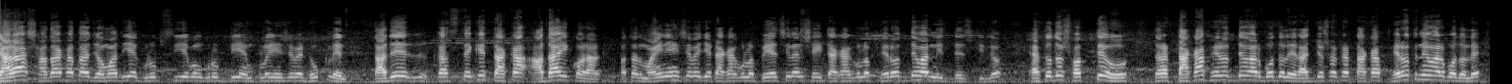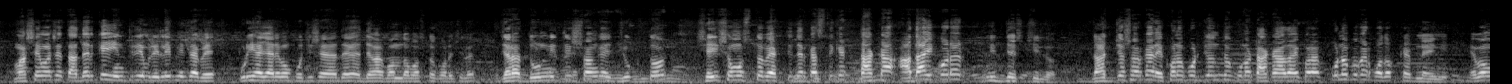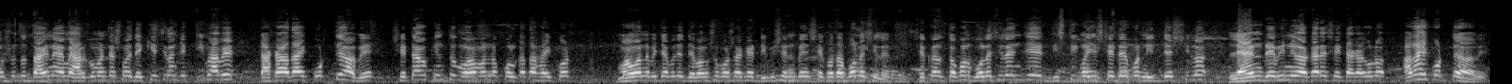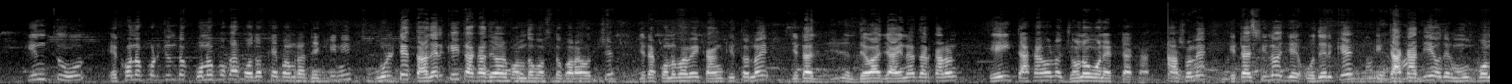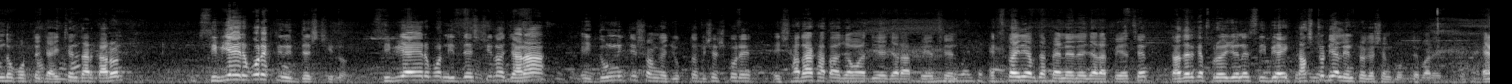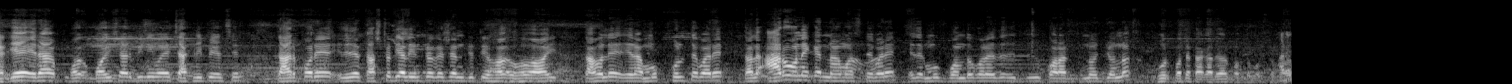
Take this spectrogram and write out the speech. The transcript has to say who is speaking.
Speaker 1: যারা সাদা খাতা জমা দিয়ে গ্রুপ সি এবং গ্রুপ ডি এমপ্লয়ি হিসেবে ঢুকলেন, তাদের কাছ থেকে টাকা আদায় করার, অর্থাৎ মাইনে হিসেবে যে টাকাগুলো পেয়েছিলেন, সেই টাকাগুলো ফেরত দেওয়ার নির্দেশ ছিল। এতদ সত্ত্বেও তারা টাকা ফেরত দেওয়ার বদলে, রাজ্য সরকার টাকা ফেরত নেওয়ার বদলে মাসে মাসে তাদেরকে ইন্টারিম রিলিফ হিসাবে কুড়ি হাজার এবং পঁচিশ হাজার দেওয়ার বন্দোবস্ত করেছিলেন। যারা দুর্নীতির সঙ্গে যুক্ত, সেই সমস্ত ব্যক্তিদের কাছ থেকে টাকা আদায় করার নির্দেশ ছিল। রাজ্য সরকার এখনও পর্যন্ত কোনো টাকা আদায় করার কোনো প্রকার পদক্ষেপ নেয়নি। এবং শুধু তাই নয়, আমি আর্গুমেন্টের সময় দেখিয়েছিলাম যে কীভাবে টাকা আদায় করতে হবে, সেটাও কিন্তু মহামান্য কলকাতা হাইকোর্ট, মহামান্য বিচারপতি দেবাংশু বসাকের ডিভিশন বেঞ্চ সে কথা বলেছিলেন। সে তখন বলেছিলেন যে ডিস্ট্রিক্ট ম্যাজিস্ট্রেটের উপর নির্দেশ ছিল ল্যান্ড রেভিনিউ আকারে সেই টাকাগুলো আদায় করতে হবে। কিন্তু এখনও পর্যন্ত কোনো প্রকার পদক্ষেপ আমরা দেখিনি। উল্টে তাদেরকেই টাকা দেওয়ার বন্দোবস্ত করা হচ্ছে, যেটা কোনোভাবেই কাঙ্ক্ষিত নয়, যেটা দেওয়া যায় না। তার কারণ এই টাকা হলো জনগণের টাকা। আসলে এটা ছিল যে ওদেরকে এই টাকা দিয়ে ওদের মুখ বন্ধ করতে চাইছেন, তার কারণ সিবিআইয়ের উপর একটি নির্দেশ ছিল। সিবিআইয়ের উপর নির্দেশ ছিল যারা এই দুর্নীতির সঙ্গে যুক্ত, বিশেষ করে এই সাদা খাতা জমা দিয়ে যারা পেয়েছেন এক্সপায়ারি অফ দ্য প্যানেলে যারা পেয়েছেন, তাদেরকে প্রয়োজনে সিবিআই কাস্টোডিয়াল ইন্ট্রোগেশন করতে পারে। একে এরা পয়সার বিনিময়ে চাকরি পেয়েছেন তারপরে এদের কাস্টোডিয়াল ইন্ট্রোগেশন যদি হয়, তাহলে এরা মুখ খুলতে পারে, তাহলে আরও অনেকের নাম আসতে পারে, এদের মুখ বন্ধ করে করানোর জন্য ঘুরপথে টাকা দেওয়ার বন্দোবস্ত।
